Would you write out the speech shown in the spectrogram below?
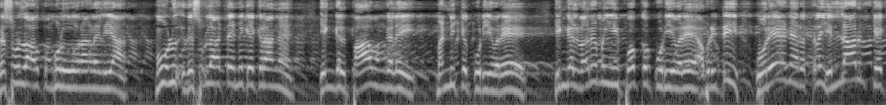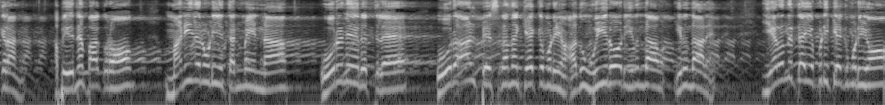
ரசூல்லாவுக்கு மூழு ஓதுறாங்களா இல்லையா? மூழு ரசூல்லாட்ட என்ன கேட்கிறாங்க எங்கள் பாவங்களை மன்னிக்க கூடியவரே எங்கள் வறுமையை போக்கக்கூடியவரே அப்படின்ட்டு ஒரே நேரத்தில் எல்லாரும் கேட்கிறாங்க அப்ப என்ன பார்க்குறோம் மனிதனுடைய தன்மைன்னா ஒரு நேரத்தில் ஒரு ஆள் பேசினா தான் கேட்க முடியும். அதுவும் உயிரோடு இருந்தா இருந்தாலே. இறந்துட்டா எப்படி கேட்க முடியும்?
